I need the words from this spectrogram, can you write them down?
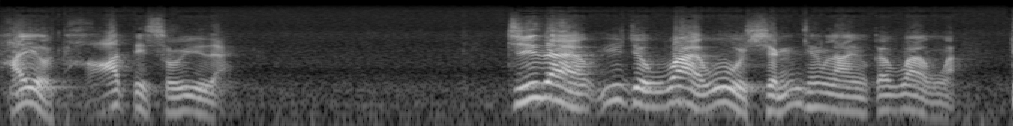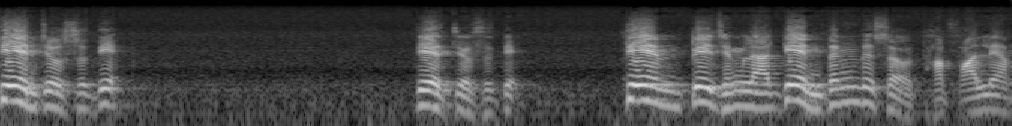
它有它的所以然。既然宇宙万物形成了一个万物啊，电就是电，电就是电，电变成了电灯的时候，它发亮，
